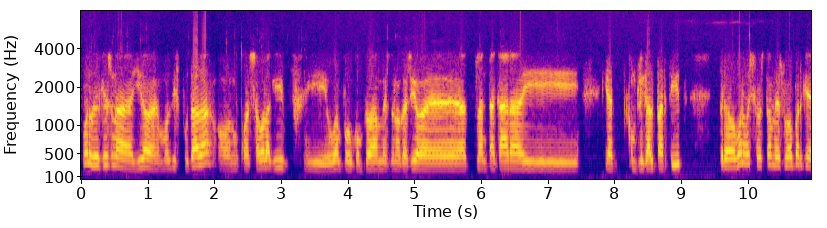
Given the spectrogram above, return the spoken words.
Bueno, crec que és una lliga molt disputada, on qualsevol equip, i ho hem pogut comprovar en més d'una ocasió, eh, et planta cara i, i et complica el partit, però bueno, això està més bo perquè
